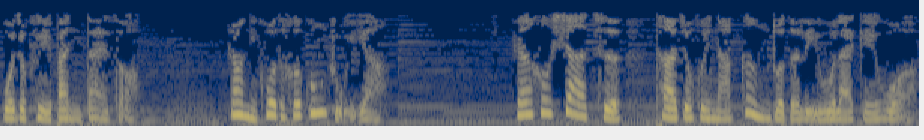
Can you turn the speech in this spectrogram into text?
我就可以把你带走，让你过得和公主一样。然后下次他就会拿更多的礼物来给我。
